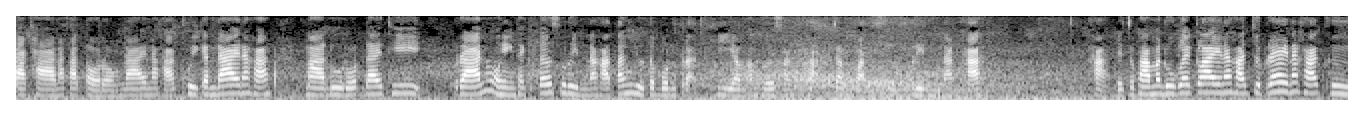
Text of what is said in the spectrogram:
ราคานะคะต่อรองได้นะคะ คุยกันได้นะคะ มาดูรถได้ที่ร้านหัวเฮงแท็กเตอร์สุรินนะคะ ตั้งอยู่ตำบลกระเทียมอำเภอสังขะจังหวัดสุรินนะคะ ค่ะ เดี๋ยวจะพามาดูใกล้ๆนะคะ จุดแรกนะคะคือ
